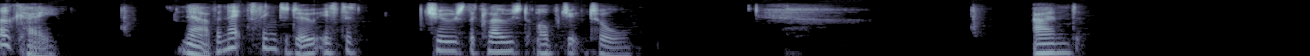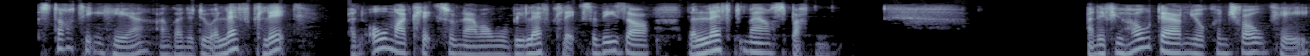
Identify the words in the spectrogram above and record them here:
Okay, now the next thing to do is to choose the closed object tool. And starting here I'm going to do a left click and all my clicks from now on will be left click. So these are the left mouse button. And if you hold down your control key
